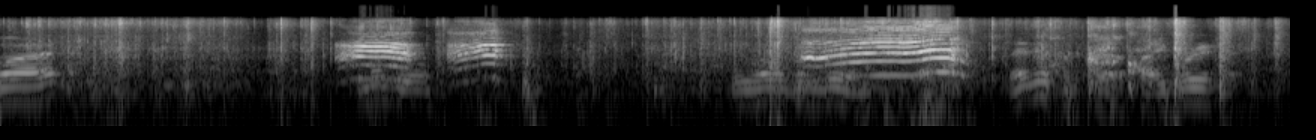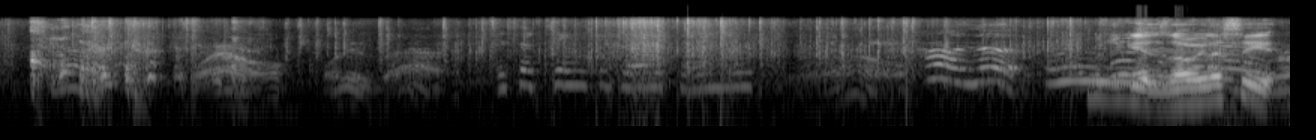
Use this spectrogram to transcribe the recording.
What? Ah! Ah! See what we're gonna do? That is some toilet paper, isn't it? Wow. What is that? It's a thing to go. Wow. Oh, look. What'd you get, Zoe? Let's see it. Draw.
